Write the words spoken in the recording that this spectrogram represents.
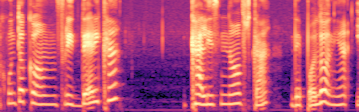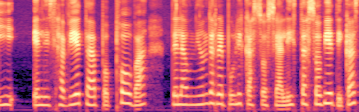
junto con Friderica Kalisnowska de Polonia y Elisaveta Popova de la Unión de Repúblicas Socialistas Soviéticas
